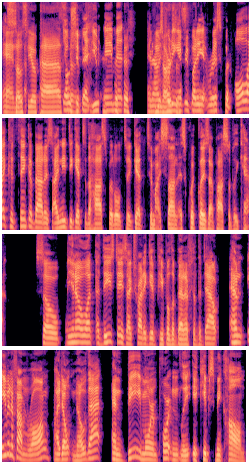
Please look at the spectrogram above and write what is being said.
and sociopath, sociopath, you name it. And I was putting everybody at risk. But all I could think about is I need to get to the hospital to get to my son as quickly as I possibly can. So, you know what? Uh, these days, I try to give people the benefit of the doubt. And even if I'm wrong, I don't know that. And B, more importantly, it keeps me calm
